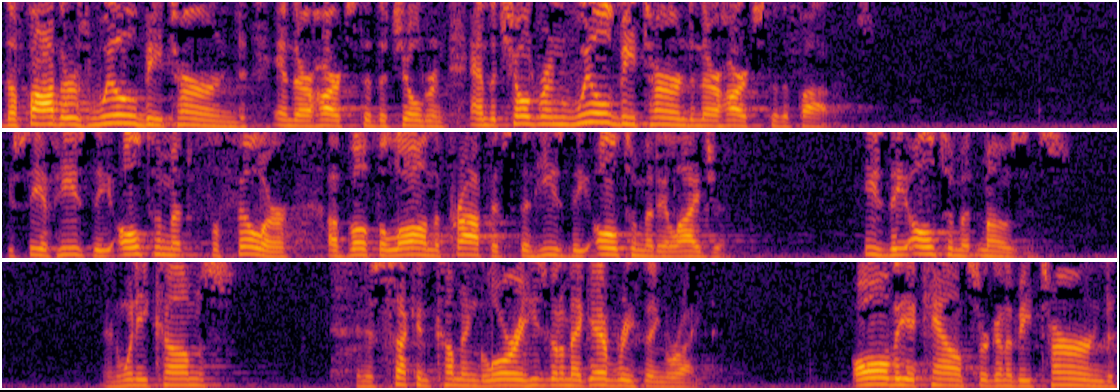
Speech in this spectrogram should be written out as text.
the fathers will be turned in their hearts to the children, and the children will be turned in their hearts to the fathers. You see, if he's the ultimate fulfiller of both the law and the prophets, then he's the ultimate Elijah. He's the ultimate Moses. And when he comes in his second coming glory, he's going to make everything right. All the accounts are going to be turned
